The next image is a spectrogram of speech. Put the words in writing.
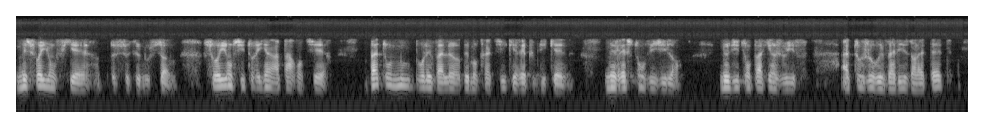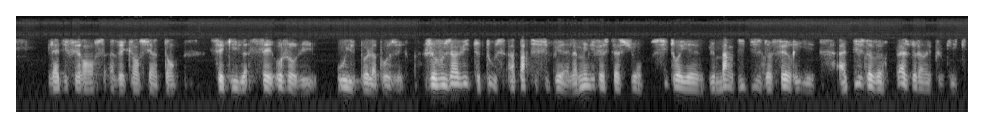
Mais soyons fiers de ce que nous sommes, soyons citoyens à part entière, battons-nous pour les valeurs démocratiques et républicaines, mais restons vigilants. Ne dit-on pas qu'un juif a toujours une valise dans la tête? La différence avec l'ancien temps, c'est qu'il sait aujourd'hui où il peut la poser. Je vous invite tous à participer à la manifestation citoyenne du mardi 19 février à 19h place de la République,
